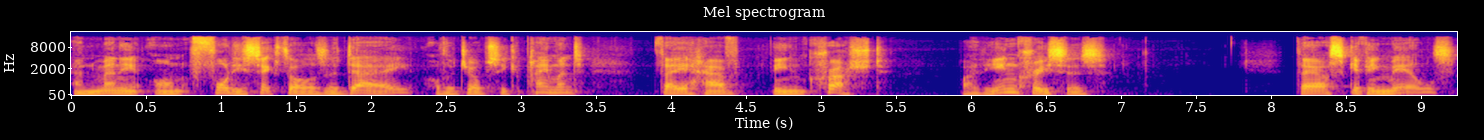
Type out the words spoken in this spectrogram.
and many on $46 a day of the job seeker payment, they have been crushed by the increases. They are skipping meals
